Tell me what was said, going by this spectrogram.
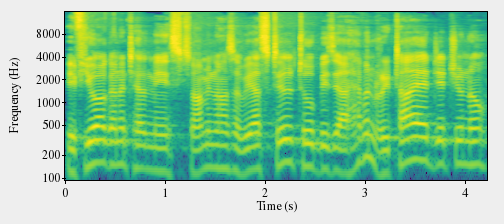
If you are going to tell me, Swaminasa, we are still too busy, I haven't retired yet, you know.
